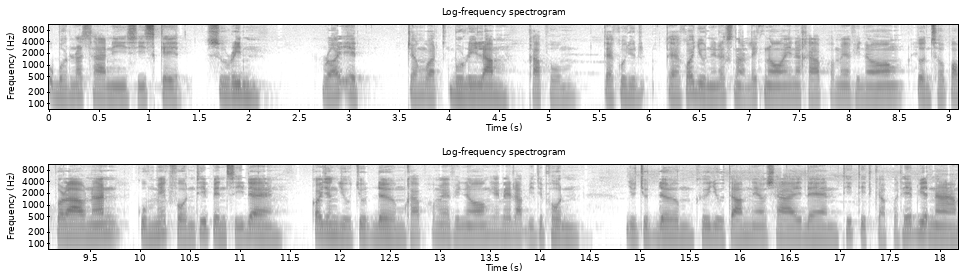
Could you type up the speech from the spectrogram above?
อุบลราชธานีศรีสเกษสุรินทร์ร้อยเอ็ดจังหวัดบุรีรัมย์ครับผมแต่ก็อยู่แต่ก็อยู่ในลักษณะเล็กน้อยนะครับพ่อแม่พี่น้อง ส่วนสปปลาวนั้น กลุ่มเมฆฝนที่เป็นสีแดง ก็ยังอยู่จุดเดิมครับพ่อแม่พี่น้องยังได้รับอิทธิพล อยู่จุดเดิม คืออยู่ตามแนวชายแดนที่ติดกับประเทศเวียดนาม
